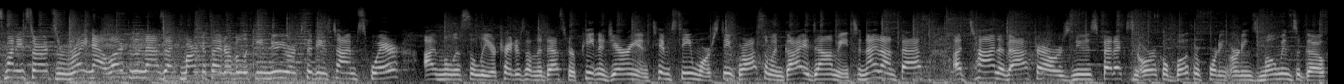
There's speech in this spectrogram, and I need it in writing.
Fast Money starts right now, live from the NASDAQ market site overlooking New York City's Times Square. I'm Melissa Lee. Our traders on the desk are Pete Najarian, Tim Seymour, Steve Grasso, and Guy Adami. Tonight on Fast, a ton of after hours news. FedEx and Oracle both reporting earnings moments ago.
